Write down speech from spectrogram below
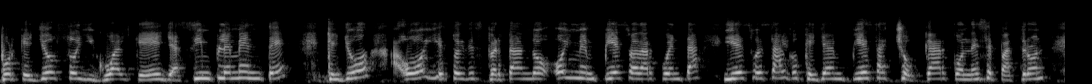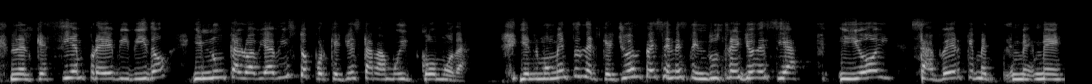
porque yo soy igual que ella. Simplemente que yo hoy estoy despertando, hoy me empiezo a dar cuenta y eso es algo que ya empieza a chocar con ese patrón en el que siempre he vivido y nunca lo había visto porque yo estaba muy cómoda. Y en el momento en el que yo empecé en esta industria, yo decía, y hoy saber que me, me,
